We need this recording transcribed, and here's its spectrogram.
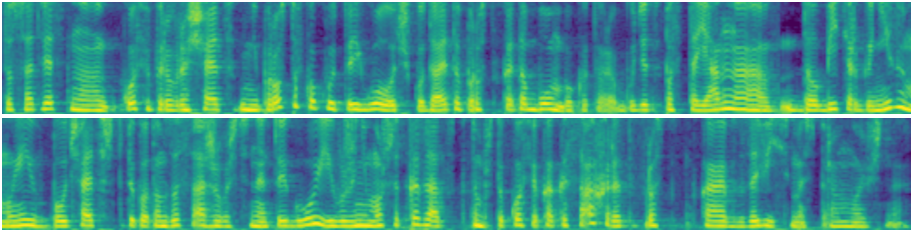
то, соответственно, кофе превращается не просто в какую-то иголочку, да, это просто какая-то бомба, которая будет постоянно долбить организм, и получается, что ты потом засаживаешься на эту иглу и уже не можешь отказаться, потому что кофе, как и сахар, это просто такая зависимость прям мощная.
